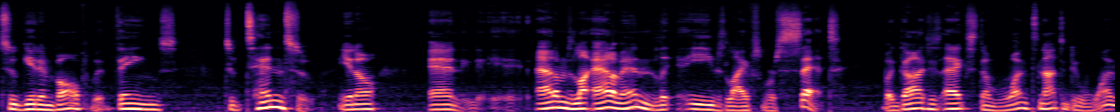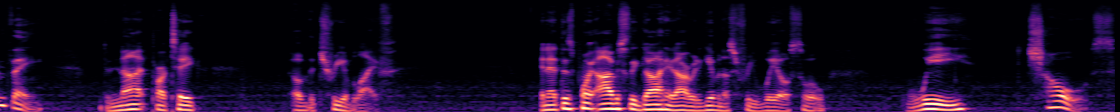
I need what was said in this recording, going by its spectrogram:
to get involved with, things to tend to, you know. And Adam's Adam and Eve's lives were set, but God just asked them one not to do one thing: do not partake of the tree of life. And at this point, obviously, God had already given us free will, so we chose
